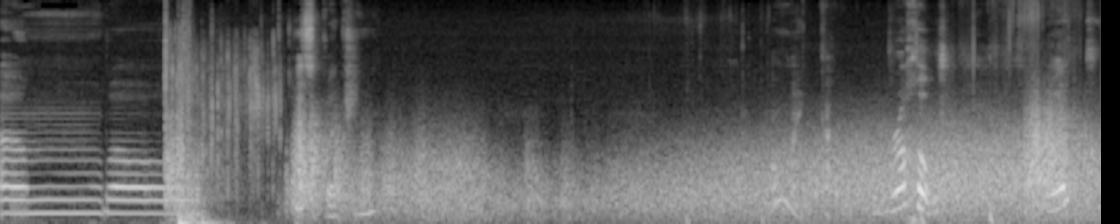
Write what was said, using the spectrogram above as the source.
Um, well, he's glitching. Oh my god. Bro. What?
